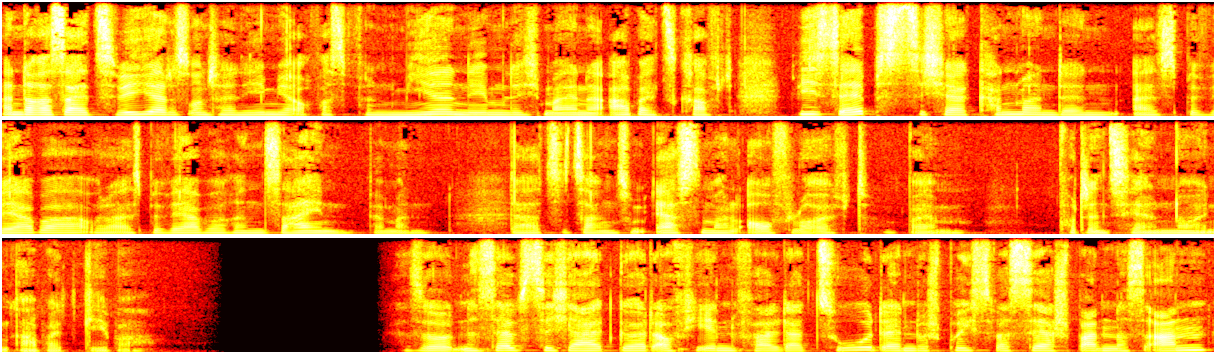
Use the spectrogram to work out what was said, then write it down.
Andererseits will ja das Unternehmen ja auch was von mir, nämlich meine Arbeitskraft. Wie selbstsicher kann man denn als Bewerber oder als Bewerberin sein, wenn man da sozusagen zum ersten Mal aufläuft beim potenziellen neuen Arbeitgeber? Also eine Selbstsicherheit gehört auf jeden Fall dazu, denn du sprichst was sehr Spannendes an.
